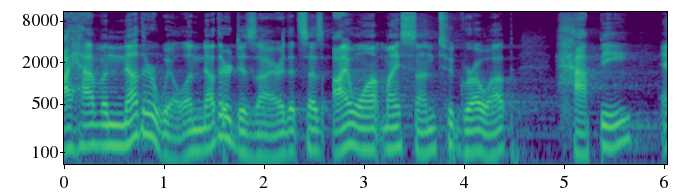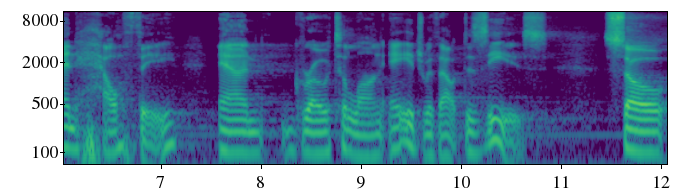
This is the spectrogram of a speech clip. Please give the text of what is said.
I have another will, another desire that says, I want my son to grow up happy and healthy and grow to long age without disease. So,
